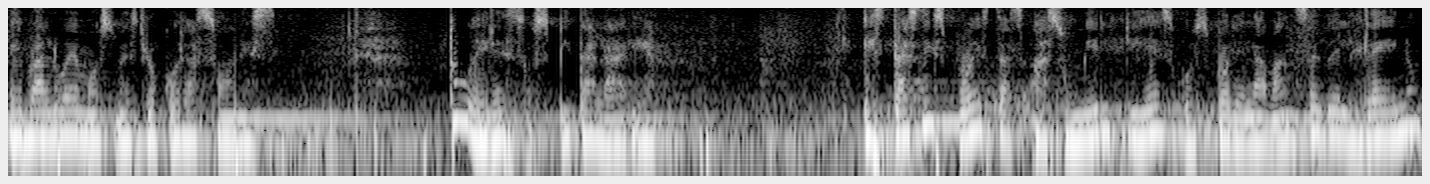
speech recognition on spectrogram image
evaluemos nuestros corazones. Tú eres hospitalaria. ¿Estás dispuesta a asumir riesgos por el avance del reino?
